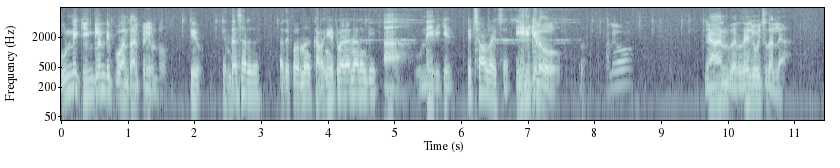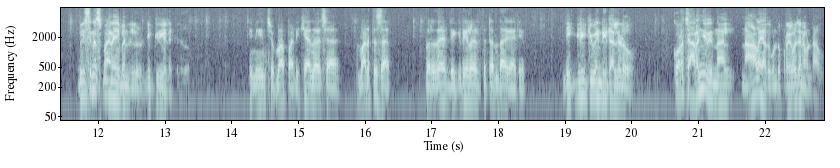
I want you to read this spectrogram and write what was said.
ഉണ്ണിക്ക് ഇംഗ്ലണ്ടിൽ പോകാൻ താല്പര്യമുണ്ടോ? അയ്യോ എന്താ സാർ ഇത്? അതിപ്പോ ഒന്ന് കറങ്ങിയിട്ട് വരാനാണെങ്കിൽ? ആ ഉണ്ണി ഇരിക്കെ. ഇറ്റ്സ് ഓൾ റൈറ്റ് സാർ ഇരിക്കടോ. ഹലോ. ഞാൻ വെറുതെ ചോദിച്ചതല്ല. ബിസിനസ് മാനേജ്മെന്റിൽ ഒരു ഡിഗ്രി എടുക്കരുത്. ഇനിയും ചുമ്മാ പഠിക്കാന്ന് വെച്ചാ മടുത്ത് സാർ. വെറുതെ ഡിഗ്രികൾ എടുത്തിട്ട് എന്താ കാര്യം? ഡിഗ്രിക്ക് വേണ്ടിട്ടല്ലടോ കുറച്ച് അറിഞ്ഞിരുന്നാൽ നാളെ അതുകൊണ്ട് പ്രയോജനം ഉണ്ടാവും.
